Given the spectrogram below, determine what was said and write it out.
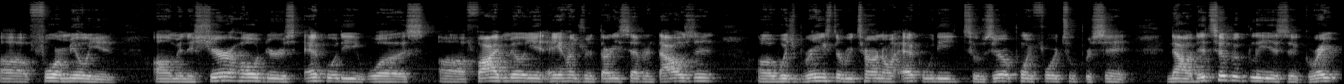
uh. Um, and the shareholders' equity was uh, five million eight hundred thirty-seven thousand, uh, which brings the return on equity to 0.42 percent. Now, this typically is a great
